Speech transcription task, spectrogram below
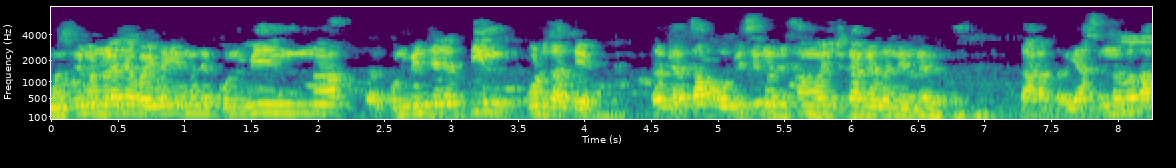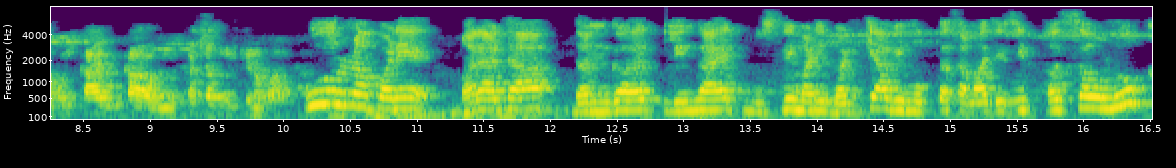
मंत्रिमंडळाच्या बैठकीमध्ये कुणबींना कुणबींच्या ज्या तीन पोट जातील तर त्याचा ओबीसी मध्ये समाविष्ट करण्याचा निर्णय झाला. तर या संदर्भात आपण काय कशा दृष्टीनं पाहतो? पूर्णपणे मराठा धनगर लिंगायत मुस्लिम आणि भटक्या विमुक्त समाजाची फसवणूक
